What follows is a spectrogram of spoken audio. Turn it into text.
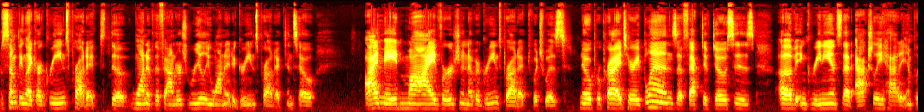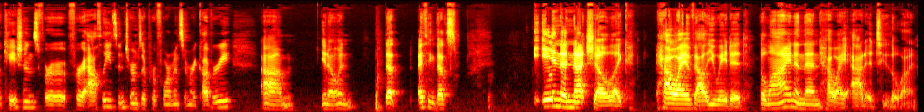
something like our greens product the one of the founders really wanted a greens product. And so i made my version of a greens product which was no proprietary blends effective doses of ingredients that actually had implications for for athletes in terms of performance and recovery um, you know and that i think that's in a nutshell, like how I evaluated the line and then how I added to the line.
